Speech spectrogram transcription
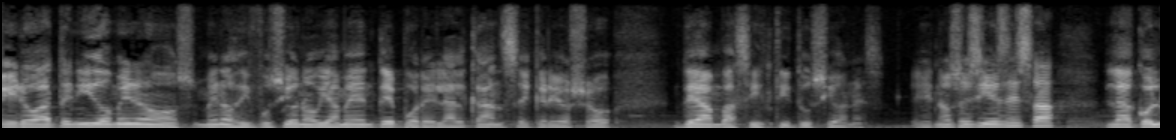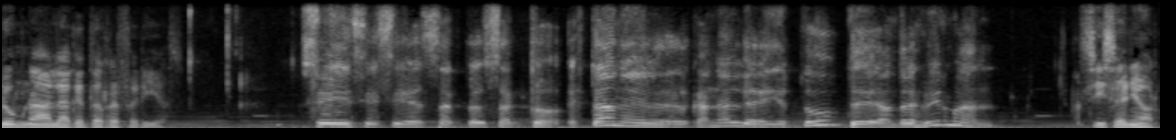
pero ha tenido menos, menos difusión obviamente por el alcance, creo yo, de ambas instituciones. Eh, no sé si es esa la columna a la que te referías. Sí, sí, sí, exacto, exacto. ¿Está en el canal de YouTube de Andrés Birman? Sí, señor.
